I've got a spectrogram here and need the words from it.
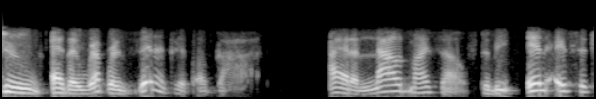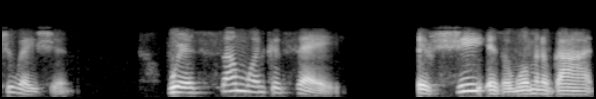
to, as a representative of God, I had allowed myself to be in a situation where someone could say, if she is a woman of God,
